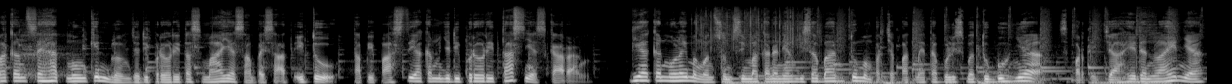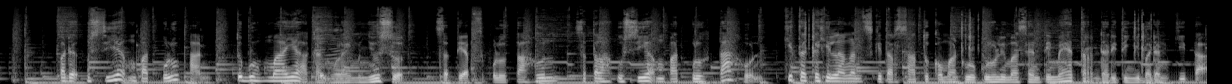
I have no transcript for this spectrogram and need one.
Makan sehat mungkin belum jadi prioritas Maya sampai saat itu, tapi pasti akan menjadi prioritasnya sekarang. Dia akan mulai mengonsumsi makanan yang bisa bantu mempercepat metabolisme tubuhnya, seperti jahe dan lainnya. Pada usia 40-an, tubuh Maya akan mulai menyusut. Setiap 10 tahun setelah usia 40 tahun, kita kehilangan sekitar 1,25 cm dari tinggi badan kita.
